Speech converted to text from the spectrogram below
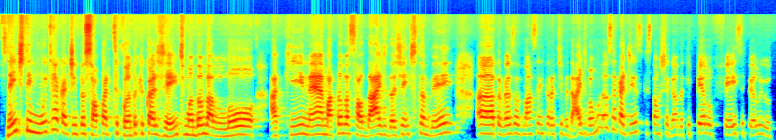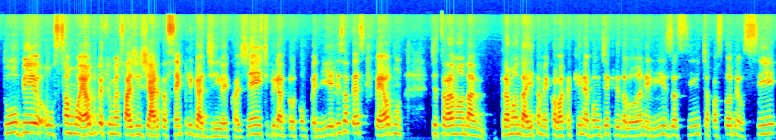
Gente, tem muito recadinho pessoal participando aqui com a gente, mandando alô aqui, né? Matando a saudade da gente também, uh, através da nossa interatividade. Vamos ler os recadinhos que estão chegando aqui pelo Face, pelo YouTube. O Samuel, do perfil Mensagens Diário, está sempre ligadinho aí com a gente. Obrigado pela companhia. Elisa Tesk Feldman, de Tramandaí, também coloca aqui, né? Bom dia, querida Luana, Elisa, Cíntia, Pastor Neuci.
